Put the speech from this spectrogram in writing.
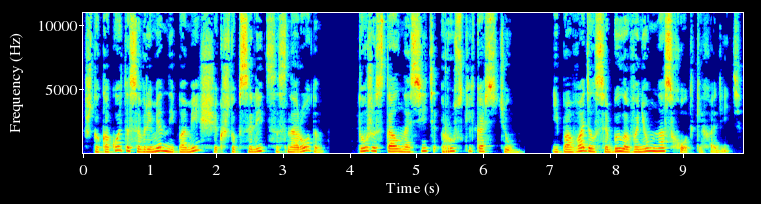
что какой-то современный помещик, чтоб слиться с народом, тоже стал носить русский костюм и повадился было в нем на сходке ходить.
